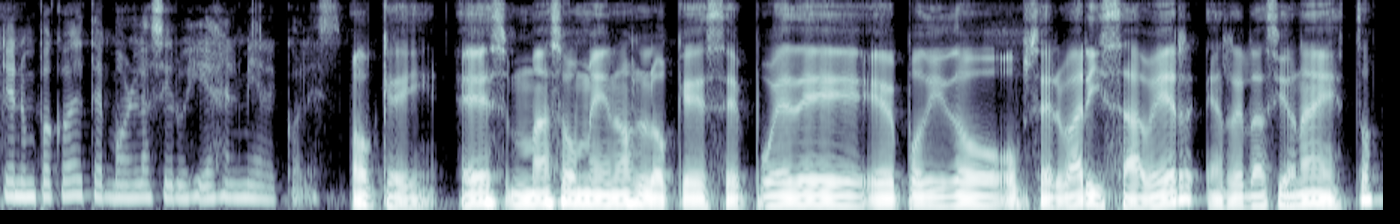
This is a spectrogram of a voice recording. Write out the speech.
tiene un poco de temor la cirugía es el miércoles. Ok, es más o menos lo que se puede, he podido observar y saber en relación a esto.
